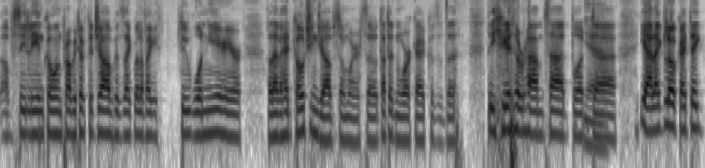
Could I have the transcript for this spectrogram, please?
obviously Liam Coen probably took the job because like, well, if I do one year here, I'll have a head coaching job somewhere. So that didn't work out because of the the year the Rams had. But Yeah. uh, yeah, like look, I think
